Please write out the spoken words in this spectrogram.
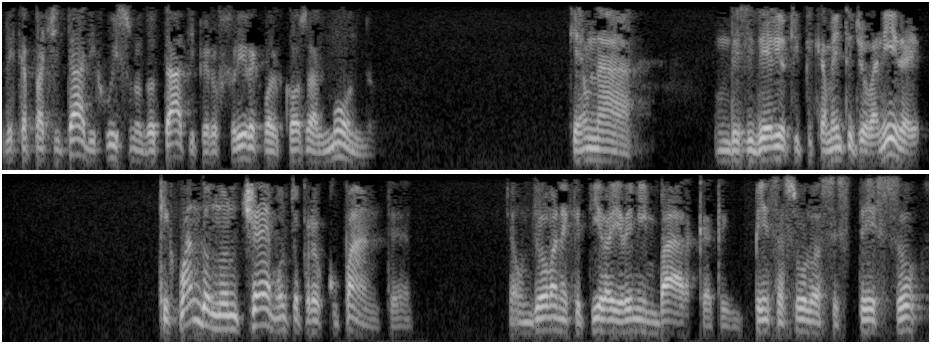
le capacità di cui sono dotati per offrire qualcosa al mondo, che è una, un desiderio tipicamente giovanile, che quando non c'è è molto preoccupante, cioè un giovane che tira i remi in barca, che pensa solo a se stesso,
